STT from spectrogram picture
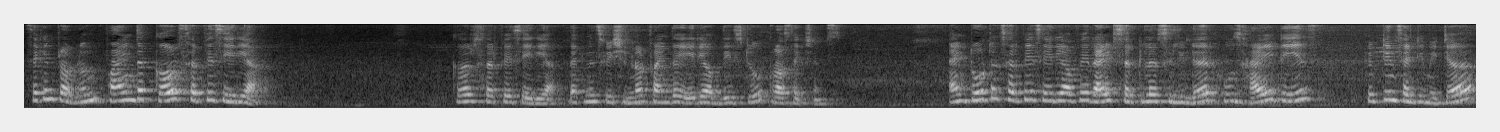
Second problem, find the curved surface area. Curved surface area. That means we should not find the area of these two cross sections. And total surface area of a right circular cylinder whose height is 15 centimeter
